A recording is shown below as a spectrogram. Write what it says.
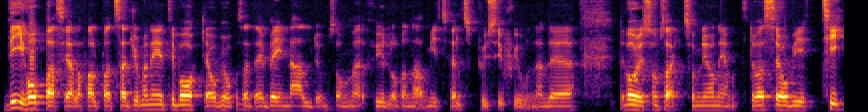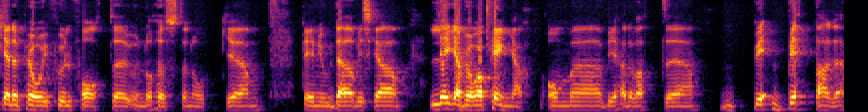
vi hoppas i alla fall på att Sadio Mané är tillbaka och vi hoppas att det är Wijnaldum som fyller den där mittfältspositionen. Det, det var ju som sagt, som ni har nämnt, det var så vi tickade på i full fart eh, under hösten och eh, det är nog där vi ska lägga våra pengar om vi hade varit bettare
